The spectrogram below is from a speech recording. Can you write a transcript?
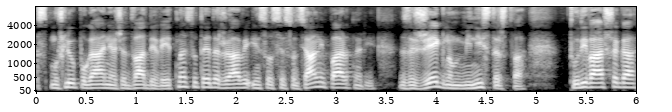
smo šli v pogajanja že 2019 v tej državi in so se socialni partnerji z žegnom ministrstva, tudi vašega,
